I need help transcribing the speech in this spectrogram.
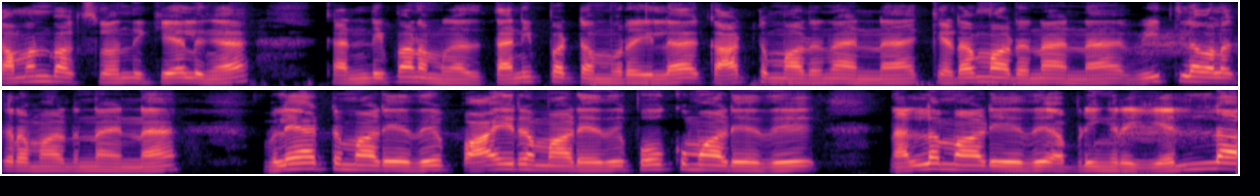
கமெண்ட் பாக்ஸில் வந்து கேளுங்க. கண்டிப்பாக நமக்கு அது தனிப்பட்ட முறையில் காட்டு மாடுனா என்ன கிட மாடுனா என்ன வீட்டில் வளர்க்குற மாடுனா என்ன விளையாட்டு மாடு எது பாயிர மாடு எது போக்கு மாடு எது நல்ல மாடு எது அப்படிங்கிற எல்லா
